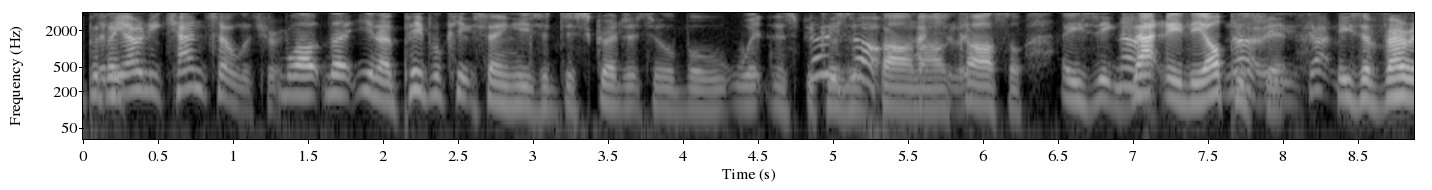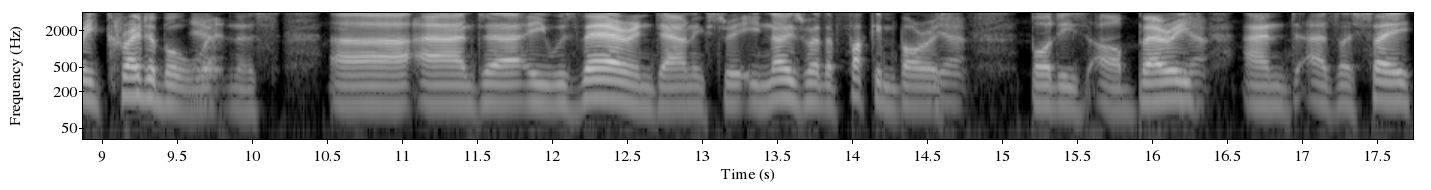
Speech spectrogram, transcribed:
but they- he only can tell the truth. Well, the, you know, people keep saying he's a discreditable witness because he's of Barnard. Castle. He's exactly the No, opposite. exactly. He's a very credible Yeah. witness, uh, and uh, he was there in Downing Street. He knows where the fucking Boris Yeah. Bodies are buried, Yeah. and as I say,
